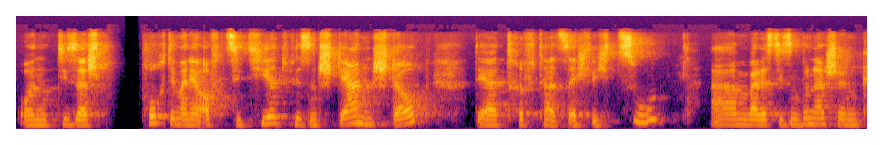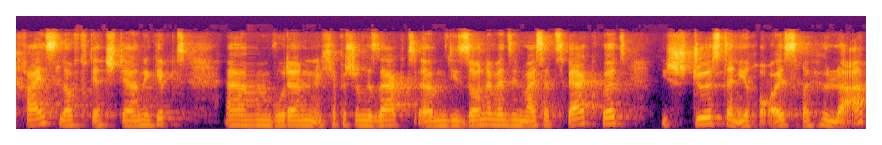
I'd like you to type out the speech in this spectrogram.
Und dieser Spruch, den man ja oft zitiert, wir sind Sternenstaub, der trifft tatsächlich zu, ähm, weil es diesen wunderschönen Kreislauf der Sterne gibt, ähm, wo dann, ich habe ja schon gesagt, ähm, die Sonne, wenn sie ein weißer Zwerg wird, die stößt dann ihre äußere Hülle ab,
